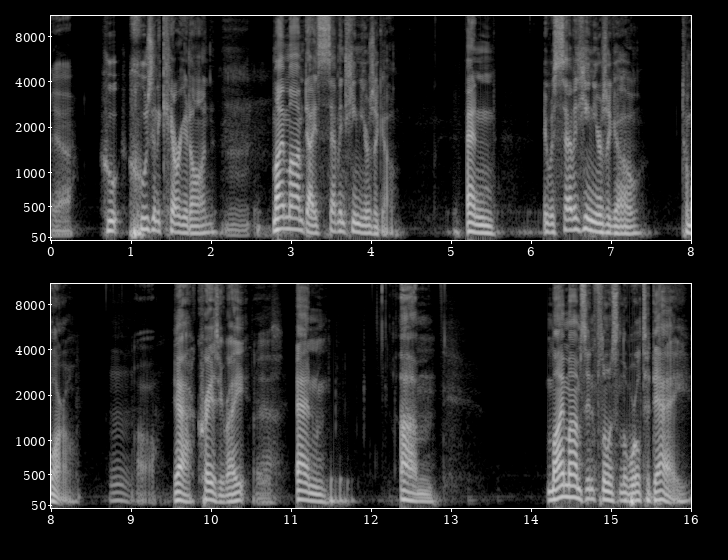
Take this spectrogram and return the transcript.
Yeah. Who who's going to carry it on? My mom died 17 years ago, and it was 17 years ago tomorrow. Oh. Yeah, crazy, right? is. And um, my mom's influence in the world today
